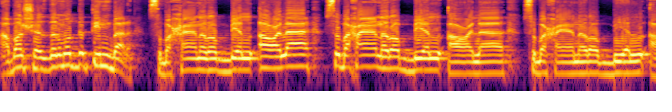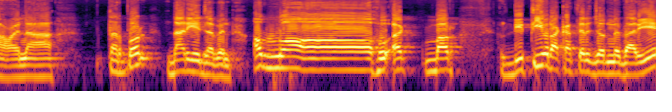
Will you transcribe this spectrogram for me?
আবার সেজদার মধ্যে তিনবার সুবাহায়ান রব্বিয়াল আওয়ালা সুবাহায়ান রব্বিয়াল আওয়ালা সুবাহায়ান রব্বিয়াল আওয়ালা তারপর দাঁড়িয়ে যাবেন, আল্লাহু আকবার। দ্বিতীয় রাকাতের জন্য দাঁড়িয়ে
